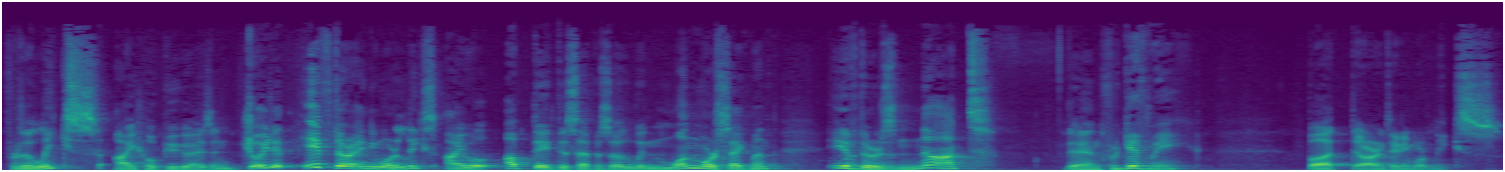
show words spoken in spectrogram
for the leaks. I hope you guys enjoyed it. If there are any more leaks, I will update this episode with one more segment. If there's not, then forgive me. But there aren't any more leaks.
